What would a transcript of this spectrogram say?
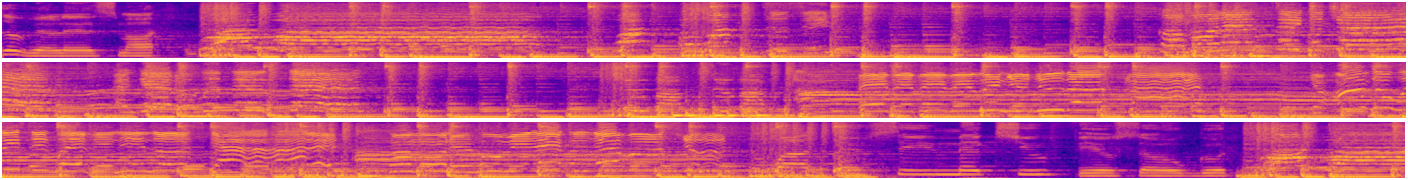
is really smart. Wah, wah. makes you feel so good. Wah, wah.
